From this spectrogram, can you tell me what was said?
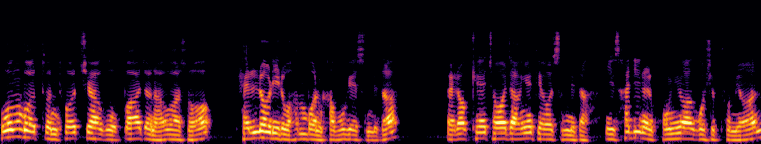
홈 버튼 터치하고 빠져나와서 갤러리로 한번 가보겠습니다. 자, 이렇게 저장이 되었습니다. 이 사진을 공유하고 싶으면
